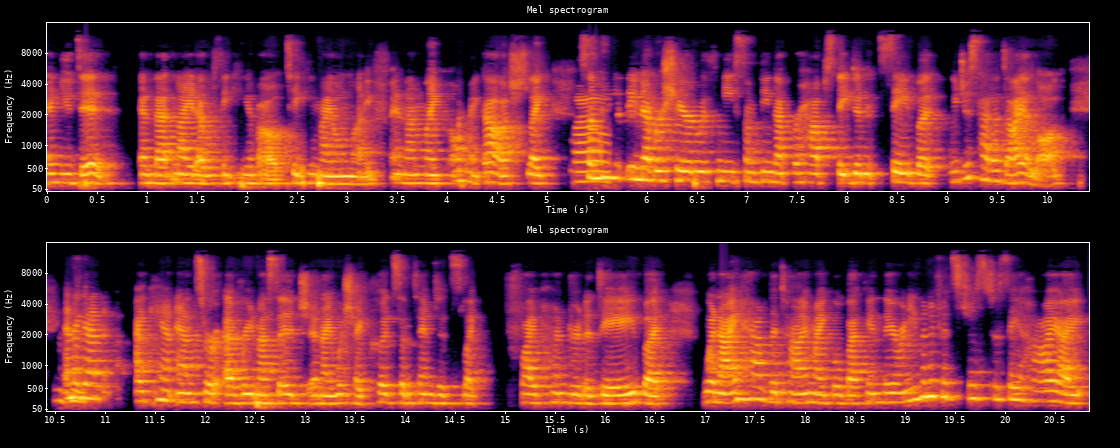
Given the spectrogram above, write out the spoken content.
and you did. And that night I was thinking about taking my own life. And I'm like, oh my gosh, like wow. something that they never shared with me, something that perhaps they didn't say, but we just had a dialog mm-hmm. And again, I can't answer every message, and I wish I could. Sometimes it's like 500 a day but when i have the time i go back in there. And even if it's just to say hi i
